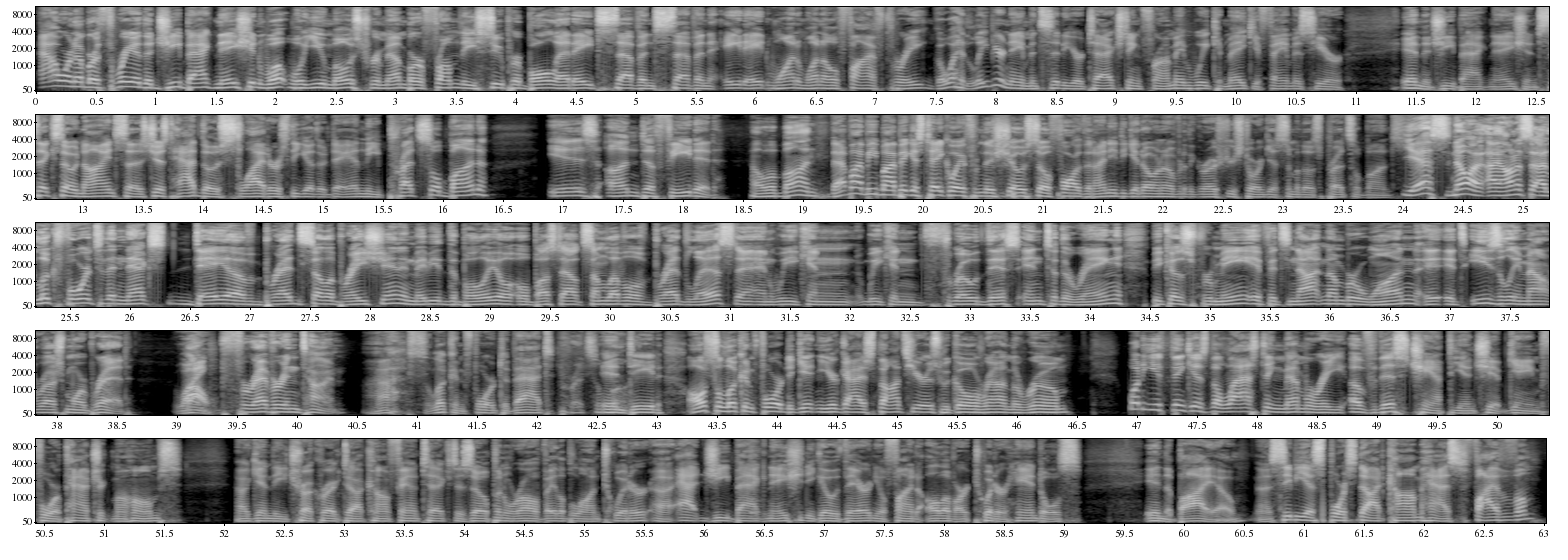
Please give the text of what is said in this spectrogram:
Hour number three of the G Bag Nation. What will you most remember from the Super Bowl at 877 881 1053? Go ahead, leave your name and city you're texting from. Maybe we can make you famous here in the G Bag Nation. 609 says, just had those sliders the other day, and the pretzel bun is undefeated. Hell of a bun. That might be my biggest takeaway from this show so far that I need to get on over to the grocery store and get some of those pretzel buns. Yes, no, I, I honestly I look forward to the next day of bread celebration, and maybe the bully will, will bust out some level of bread list, and we can we can throw this into the ring. Because for me, if it's not number one, it, it's easily Mount Rushmore bread. Wow, like, forever in time. Ah, so looking forward to that. Pretzel Indeed. Bun. Also looking forward to getting your guys' thoughts here as we go around the room. What do you think is the lasting memory of this championship game for Patrick Mahomes? Again, the truckwreck.com fan text is open. We're all available on Twitter uh, at GBagNation. You go there and you'll find all of our Twitter handles in the bio. Uh, CBSSports.com has five of them,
